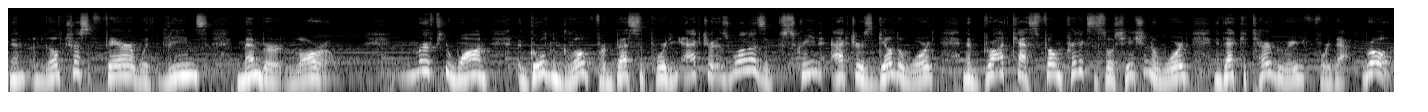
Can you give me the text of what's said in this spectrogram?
in an adulterous affair with Dream's member Laurel. Murphy won a Golden Globe for Best Supporting Actor as well as a Screen Actors Guild Award and a Broadcast Film Critics Association Award in that category for that role.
